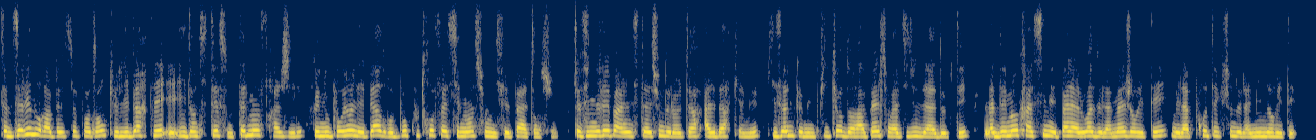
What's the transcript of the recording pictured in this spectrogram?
Cette série nous rappelle cependant que liberté et identité sont tellement fragiles que nous pourrions les perdre beaucoup trop facilement si on n'y fait pas attention. Je finirai par une citation de l'auteur Albert Camus qui sonne comme une piqûre de rappel sur l'attitude à adopter. La démocratie n'est pas la loi de la majorité, mais la protection de la minorité.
